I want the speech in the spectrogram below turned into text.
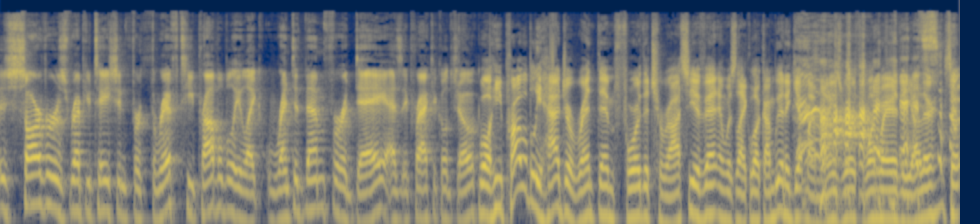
Sarver's reputation for thrift, he probably like rented them for a day as a practical joke. Well, he probably had to rent them for the Taurasi event and was like, "Look, I'm going to get my money's worth one way or the other." So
